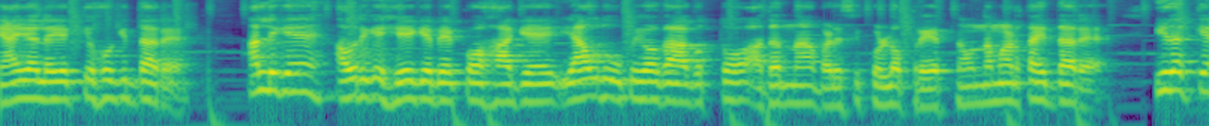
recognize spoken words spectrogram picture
ನ್ಯಾಯಾಲಯಕ್ಕೆ ಹೋಗಿದ್ದಾರೆ. ಅಲ್ಲಿಗೆ ಅವರಿಗೆ ಹೇಗೆ ಬೇಕೋ ಹಾಗೆ ಯಾವುದು ಉಪಯೋಗ ಆಗುತ್ತೋ ಅದನ್ನು ಬಳಸಿಕೊಳ್ಳೋ ಪ್ರಯತ್ನವನ್ನು ಮಾಡ್ತಾ ಇದ್ದಾರೆ. ಇದಕ್ಕೆ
